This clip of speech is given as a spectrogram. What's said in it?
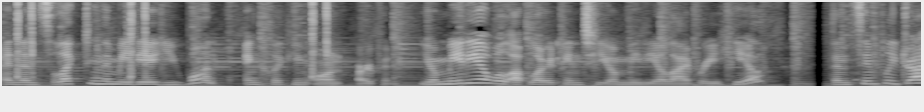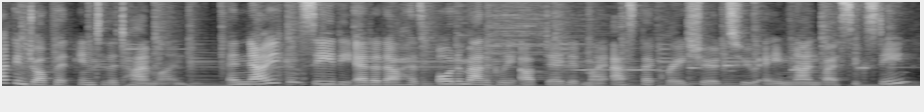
and then selecting the media you want and clicking on open. Your media will upload into your media library here, then simply drag and drop it into the timeline. And now you can see the editor has automatically updated my aspect ratio to a 9 by 16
